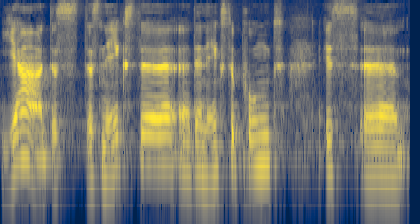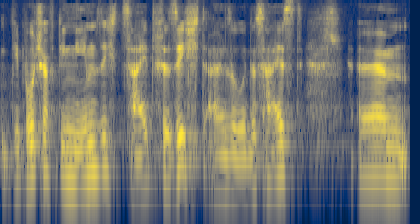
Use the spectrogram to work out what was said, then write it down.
Ja, das, das nächste, äh, der nächste Punkt ist äh, die Botschaft, die nehmen sich Zeit für sich. Also das heißt, ähm,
